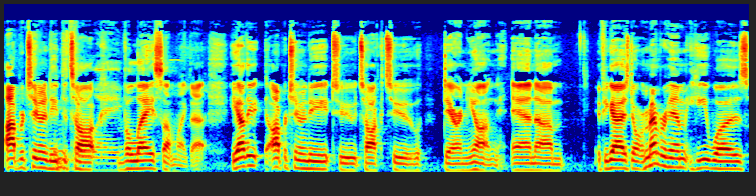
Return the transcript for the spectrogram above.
opportunity to talk Valet. Valet, something like that. He had the opportunity to talk to Darren Young, and um, if you guys don't remember him, he was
